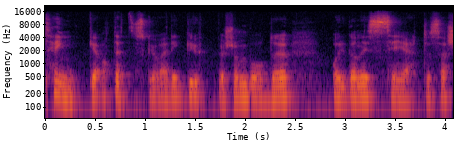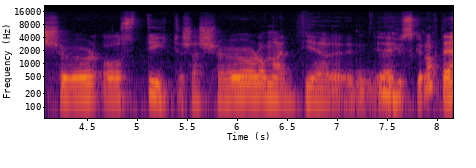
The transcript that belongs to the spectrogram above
tenke at dette skulle være grupper som både organiserte seg sjøl og styrte seg sjøl. Og nei, de, jeg husker nok det.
